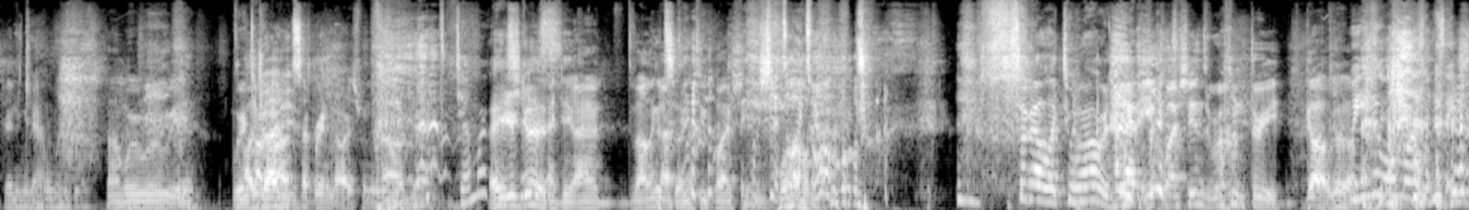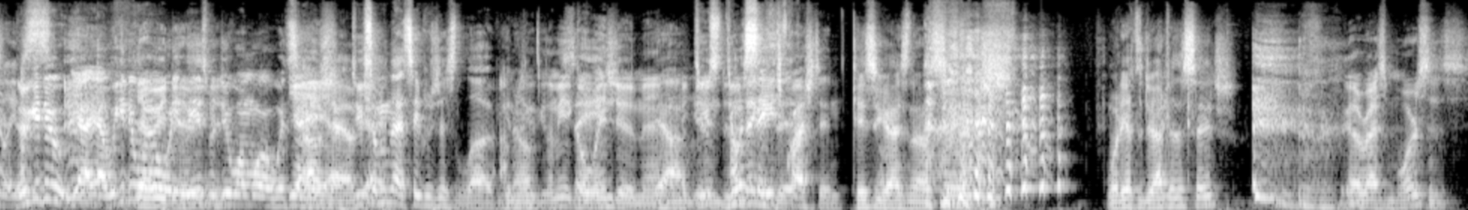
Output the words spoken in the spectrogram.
did anybody Can't have wait. anything? Uh, where were we? We were I'll talking about you. separating the artist from the Oh, music. okay. Do you have more Hey, you're good. I do. I, had, I only got It's through two questions. Whoa. Still got like two hours. I had eight questions. We're on three. Go, go, go. We can do one more when Sage leaves. We can do, yeah, yeah. We can do Yeah, one we more when he did, we leaves, but did. do one more with Yeah, Sage. yeah, Do okay. something that Sage was just love, you I'm know? gonna, let me go Sage? into it, man. Yeah, Let me do, into do a big Sage question. In case you guys know, Sage. what do you have to do after this, Sage? it. Gotta ride some horses.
